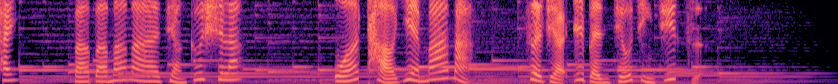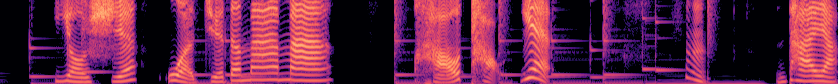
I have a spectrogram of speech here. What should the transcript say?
嗨，爸爸妈妈讲故事啦！我讨厌妈妈，作者日本酒井居子。有时我觉得妈妈好讨厌，哼，她呀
